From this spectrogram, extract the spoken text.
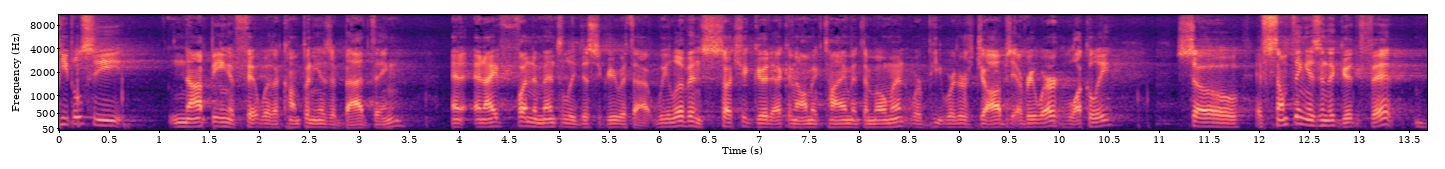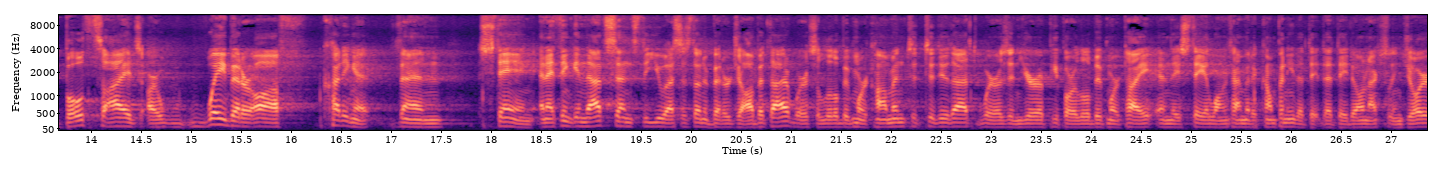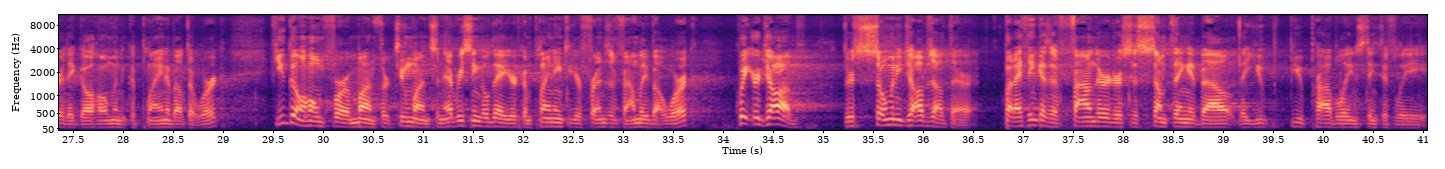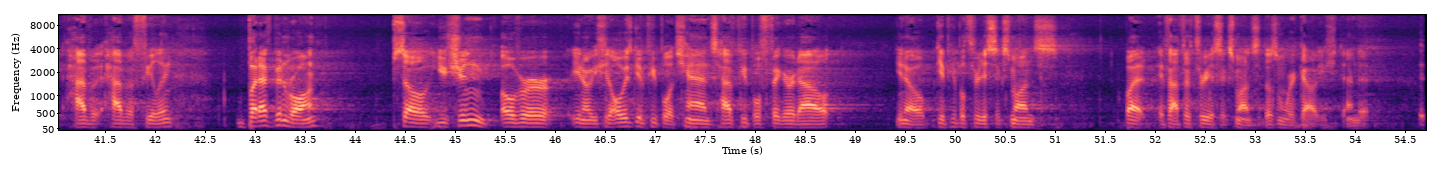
people see not being a fit with a company is a bad thing. And, and, I fundamentally disagree with that. We live in such a good economic time at the moment where, pe- where there's jobs everywhere, luckily. So if something isn't a good fit, both sides are way better off cutting it than staying. And I think in that sense, the US has done a better job at that, where it's a little bit more common to, to do that. Whereas in Europe, people are a little bit more tight and they stay a long time at a company that they, that they don't actually enjoy or they go home and complain about their work. If you go home for a month or two months and every single day you're complaining to your friends and family about work, quit your job. There's so many jobs out there. But I think as a founder, there's just something about that you, you probably instinctively have a, have a feeling. But I've been wrong. So you shouldn't over, you know, you should always give people a chance, have people figure it out, you know, give people three to six months. But if after three to six months it doesn't work out, you should end it.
